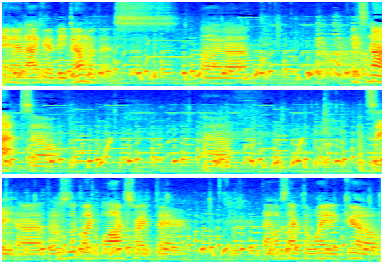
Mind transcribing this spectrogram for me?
and I could be done with this. But, uh, it's not, so, those look like blocks right there. That looks like the way to go.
